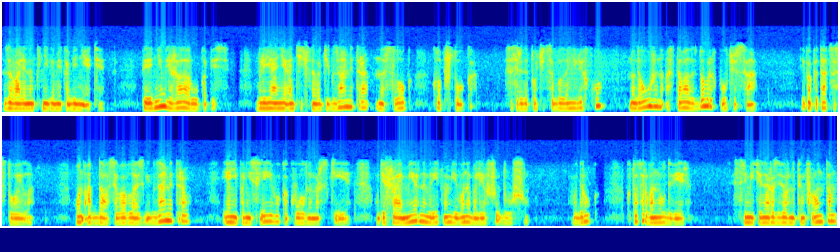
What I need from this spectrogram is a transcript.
заваленном книгами кабинете. Перед ним лежала рукопись «Влияние античного гигзаметра на слог Клопштока». Сосредоточиться было нелегко, но до ужина оставалось добрых полчаса, и попытаться стоило. Он отдался во власть гигзаметров, и они понесли его, как волны морские, утешая мерным ритмом его наболевшую душу. Вдруг кто-то рванул дверь. Стремительно развернутым фронтом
